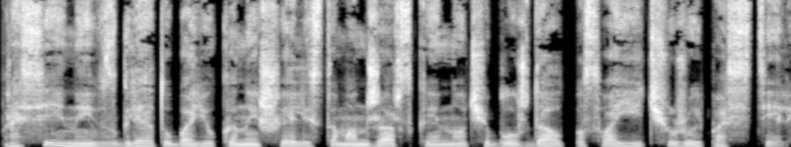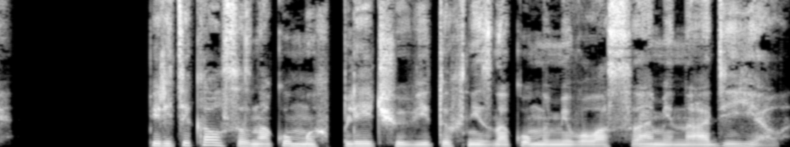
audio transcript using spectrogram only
Рассеянный взгляд, убаюканный шелестом анжарской ночи, блуждал по своей чужой постели. Перетекал со знакомых плеч, увитых незнакомыми волосами, на одеяло,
